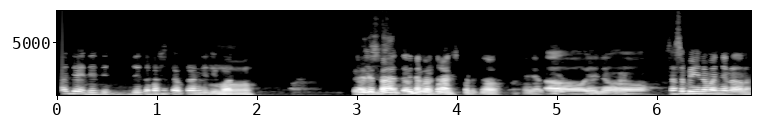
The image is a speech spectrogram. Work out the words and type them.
Hindi, dito, dito kasi Tertran lilipat. Oo. Pwede pa, sa pinaka-transfer to? Po. Oo, yun yung, oo. Sasabihin naman niya na ano.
